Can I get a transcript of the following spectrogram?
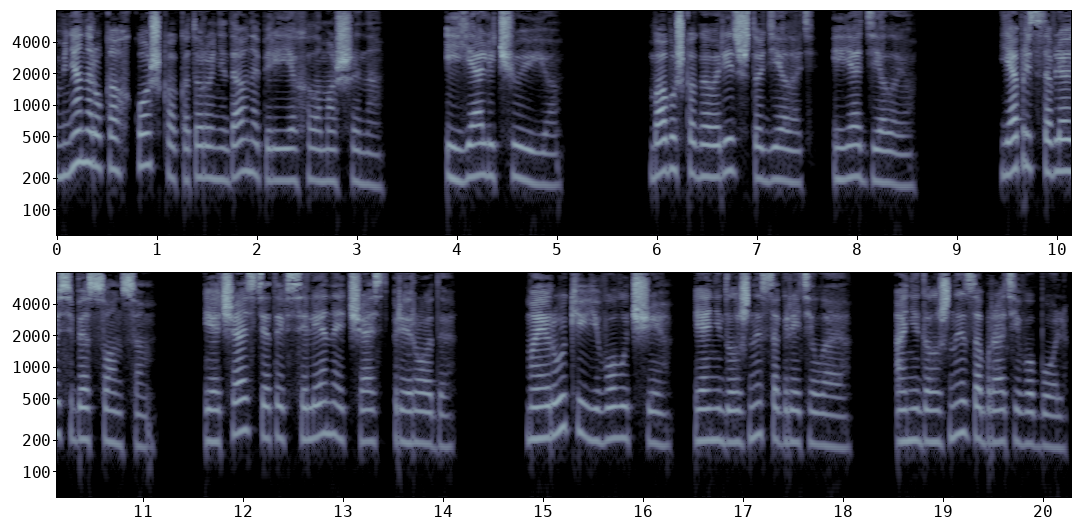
У меня на руках кошка, которую недавно переехала машина. И я лечу ее. Бабушка говорит, что делать, и я делаю. Я представляю себя солнцем. Я часть этой вселенной, часть природы. Мои руки — его лучи, и они должны согреть Илая. Они должны забрать его боль.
